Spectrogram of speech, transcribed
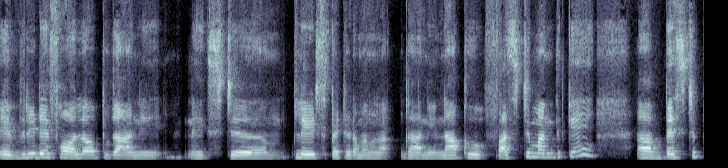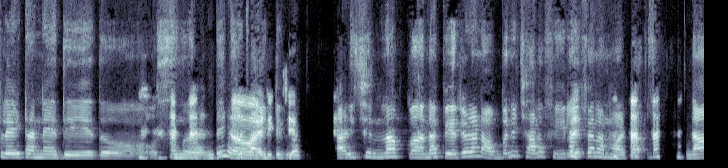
ఎవ్రీడే ఫాలో అప్ గానీ, నెక్స్ట్ ప్లేట్స్ పెట్టడం అన గానీ, నాకు ఫస్ట్ మంత్‌కే బెస్ట్ ప్లేట్ అనేది ఏదో వస్తుంది గదండీ! ఏదో అవార్డ్ టైటిల్. ఇచ్చారు. అది చిన్న నా పేరు చూడండి అబ్బా! నేను చాలా ఫీల్ అయిపోయాననమాట. నా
